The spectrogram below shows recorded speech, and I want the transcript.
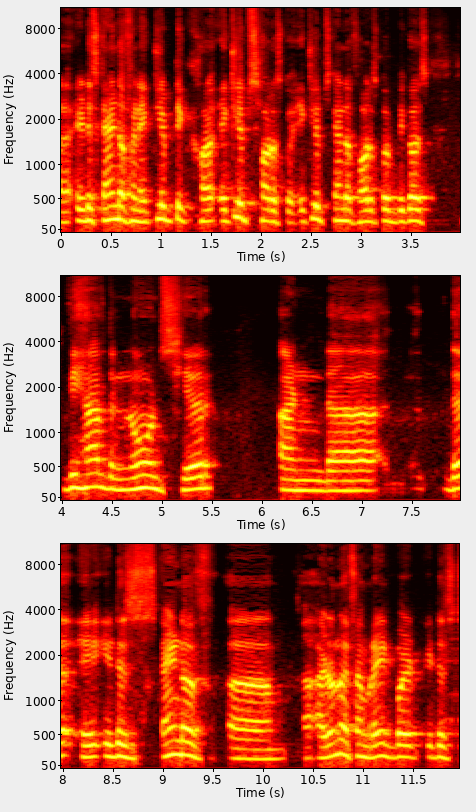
uh, it is kind of an ecliptic eclipse horoscope, eclipse kind of horoscope because we have the nodes here, and uh, the it is kind of uh, I don't know if I'm right, but it is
